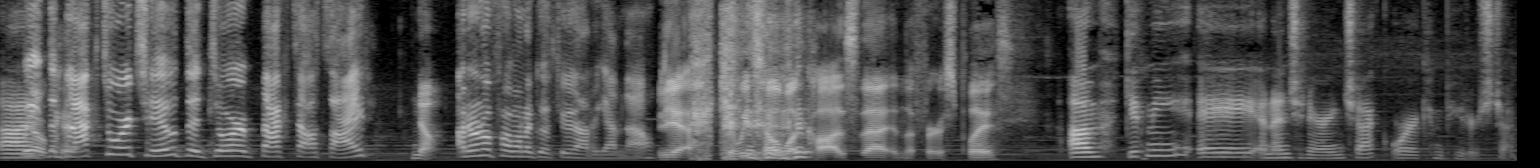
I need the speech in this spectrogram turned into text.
Uh, Wait, Okay. the back door too? The door back to outside? no. I don't know if I want to go through that again though. Yeah, can we tell what caused that in the first place? Um, give me a an engineering check or a computers check.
